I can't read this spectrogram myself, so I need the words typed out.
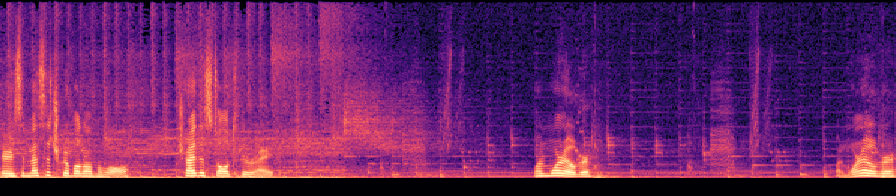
There's a message scribbled on the wall. Try the stall to the right. One more over. One more over.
